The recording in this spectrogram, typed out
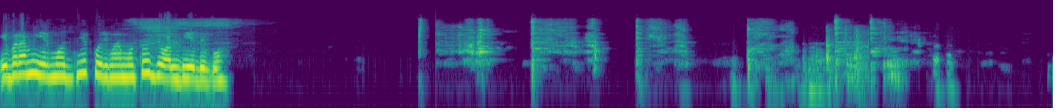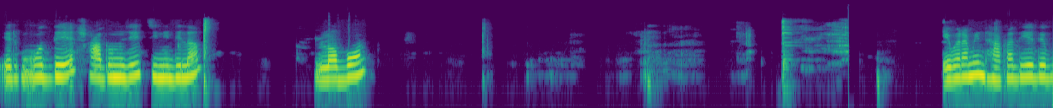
এবার আমি এর মধ্যে পরিমাণ মতো জল দিয়ে দেব। এর মধ্যে স্বাদ অনুযায়ী চিনি দিলাম, লবণ। এবার আমি ঢাকা দিয়ে দেব,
